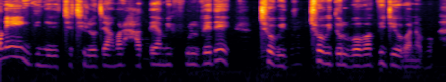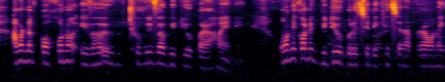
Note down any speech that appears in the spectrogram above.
অনেক দিনের ইচ্ছে ছিল যে আমার হাতে আমি ফুল বেঁধে ছবি ছবি তুলবো বা ভিডিও বানাবো। আমার না কখনো এভাবে ছবি বা ভিডিও করা হয়নি। অনেক অনেক ভিডিও করেছি, দেখেছেন আপনারা, অনেক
